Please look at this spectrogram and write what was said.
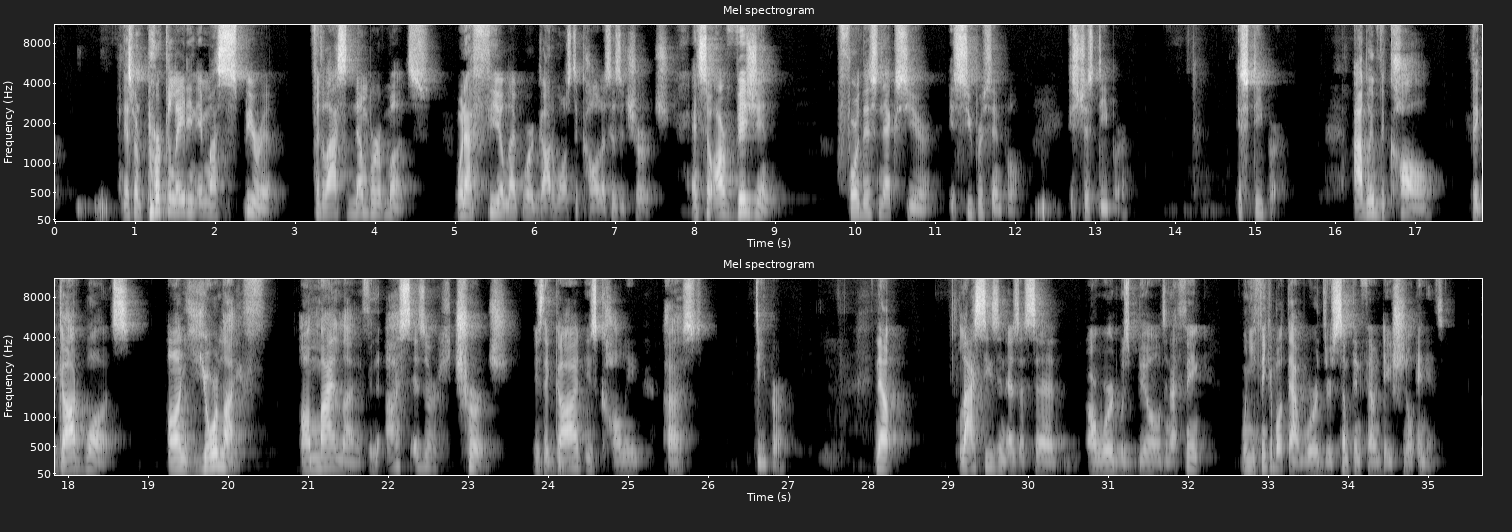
that's been percolating in my spirit for the last number of months when I feel like where God wants to call us as a church. And so our vision for this next year is super simple. It's just deeper. It's deeper. I believe the call that God wants on your life, on my life, and us as a church is that God is calling us deeper. Now, last season, as I said, our word was build, and I think when you think about that word, there's something foundational in it,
